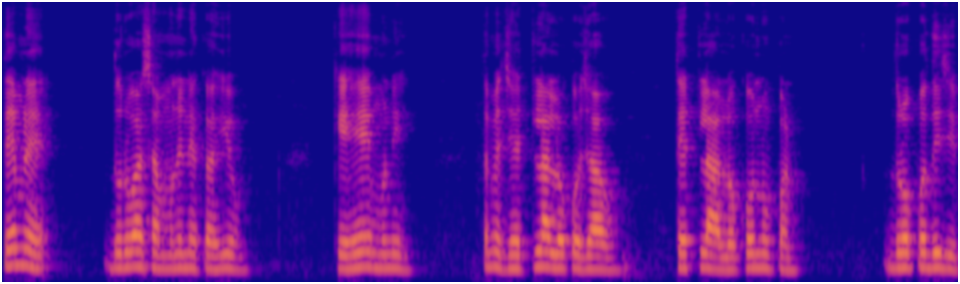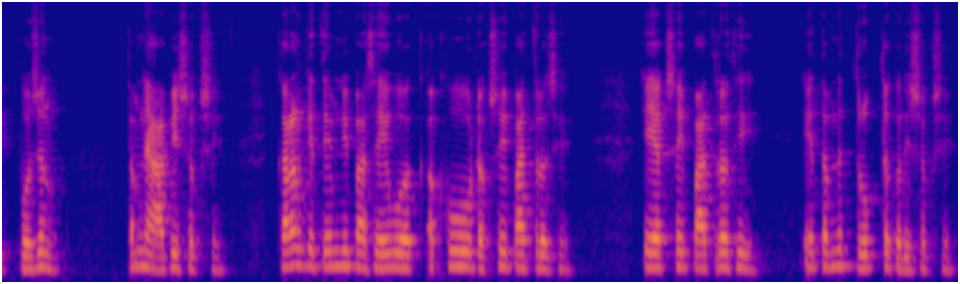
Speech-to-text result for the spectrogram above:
તેમણે દુર્વાસા મુનિને કહ્યું કે હે મુનિ, તમે જેટલા લોકો જાઓ તેટલા લોકોનું પણ દ્રૌપદીજી ભોજન તમને આપી શકશે. કારણ કે તેમની પાસે એવું અખૂટ અક્ષય પાત્ર છે. એ અક્ષય પાત્રથી એ તમને તૃપ્ત કરી શકશે.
